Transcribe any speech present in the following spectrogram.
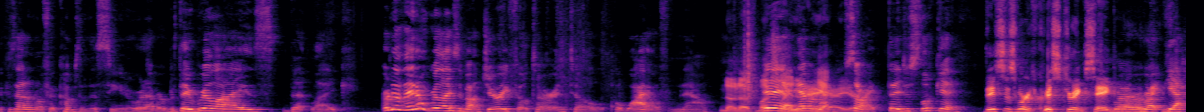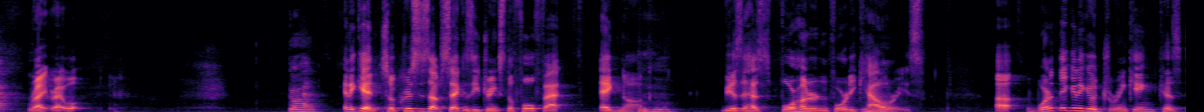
because I don't know if it comes in this scene or whatever, but they realize that like or no, they don't realize about Jerry filter until a while from now. No, no, it's much Yeah, yeah, later. never mind. yeah, yeah. Sorry. They just look in. This is where Chris drinks eggnog. Right, right, right. Yeah. Right, right. Well, Go ahead. And again, so Chris is upset because he drinks the full fat eggnog Mm-hmm. because it has 440 calories. Uh, weren't they going to go drinking? Because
